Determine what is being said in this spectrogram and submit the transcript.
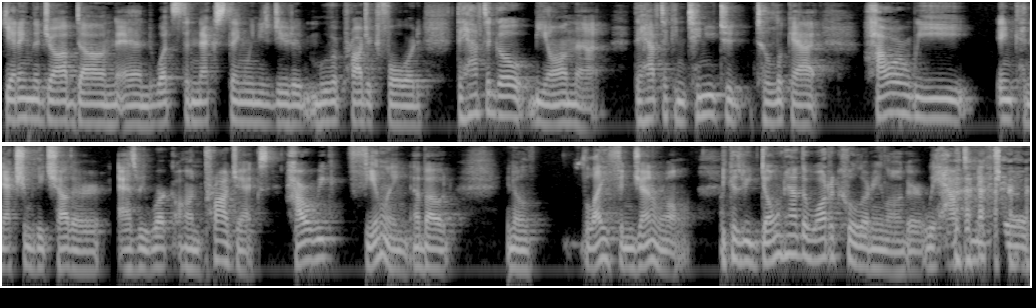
getting the job done and what's the next thing we need to do to move a project forward. They have to go beyond that. They have to continue to, to look at how are we in connection with each other as we work on projects? How are we feeling about, you know, life in general? Because we don't have the water cooler any longer. We have to make sure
